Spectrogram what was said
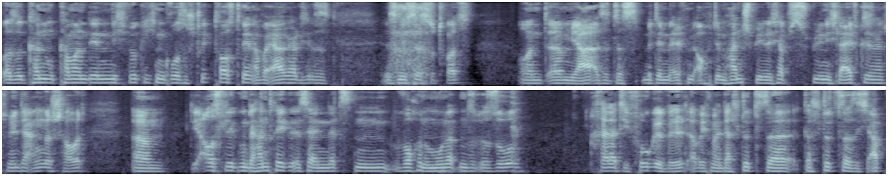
also kann, kann man denen nicht wirklich einen großen Strick draus drehen, aber ärgerlich ist es ist nichtsdestotrotz. Und ähm, ja, also das mit dem Elfen, auch mit dem Handspiel, ich habe das Spiel nicht live gesehen, habe es mir hinterher angeschaut. Ähm, die Auslegung der Handregel ist ja in den letzten Wochen und Monaten sowieso relativ vogelwild, aber ich meine, da stützt er, da stützt er sich ab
